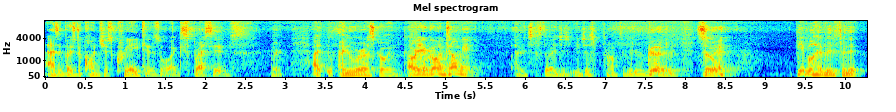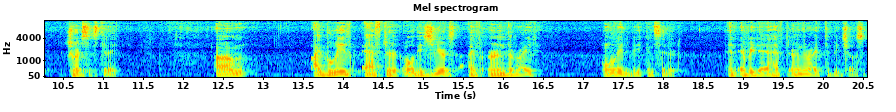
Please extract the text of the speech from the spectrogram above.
as opposed to conscious creators or expressives. Right. I, I knew where I was going. Before. Oh yeah, go on, tell me. I just, I just, you just prompted me, reminded Good. me. So, people have infinite choices today. Um, I believe after all these years, I've earned the right only to be considered. And every day I have to earn the right to be chosen.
